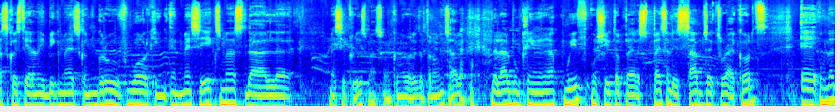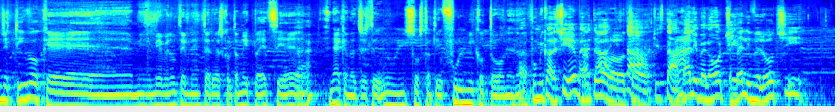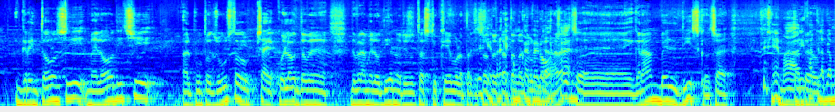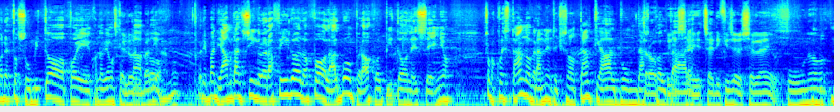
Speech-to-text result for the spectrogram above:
Blast, questi erano i Big Mess con Groove Working e Messy Xmas dal Messy Christmas, come volete pronunciarlo, dell'album Cleaning Up With uscito per Specialist Subject Records e un aggettivo che mi, mi è venuto in mente riascoltando i pezzi è Eh? neanche un, aggettivo, un sostantivo fulmicotone no? Eh, Fumicone, sì, eh, beh, dai, ci sta, cioè, ci sta, ah, belli veloci. belli veloci grintosi melodici al punto giusto cioè quello dove, dove la melodia non risulta stucchevole perché Sì, sotto sì, è tanto comunque è veloce. garage è gran bel disco cioè Sì, sì, ma Proprio- infatti l'abbiamo detto subito, poi quando abbiamo E lo ascoltato... ribadiamo. Lo ribadiamo, dal singolo era figo, dopo l'album però ha colpito nel segno. Insomma, quest'anno veramente ci sono tanti album da troppi ascoltare. sì, cioè è difficile scegliere uno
